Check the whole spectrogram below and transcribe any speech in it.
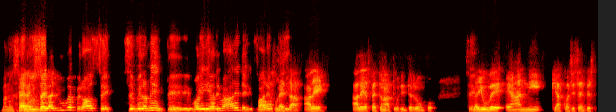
Ma non sei Eh, la non Juve. sei la Juve, però se, se veramente vuoi arrivare devi No, fare così. aspetta, Ale, Ale, aspetta un attimo, ti interrompo. Sì. La Juve è anni che ha quasi sempre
